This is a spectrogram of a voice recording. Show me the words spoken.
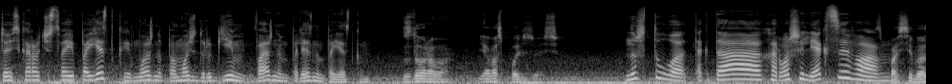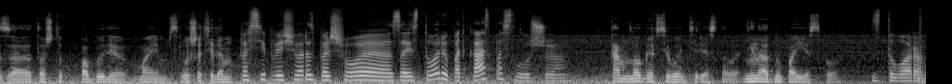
То есть, короче, своей поездкой можно помочь другим важным полезным поездкам. Здорово, я воспользуюсь. Ну что, тогда хорошей лекции вам. Спасибо за то, что побыли моим слушателям. Спасибо еще раз большое за историю. Подкаст послушаю. Там много всего интересного, не на одну поездку. Здорово.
